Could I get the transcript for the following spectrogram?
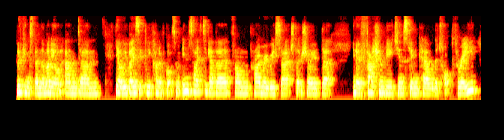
looking to spend their money on. And um, yeah, we basically kind of got some insights together from primary research that showed that, you know, fashion, beauty and skincare were the top three,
